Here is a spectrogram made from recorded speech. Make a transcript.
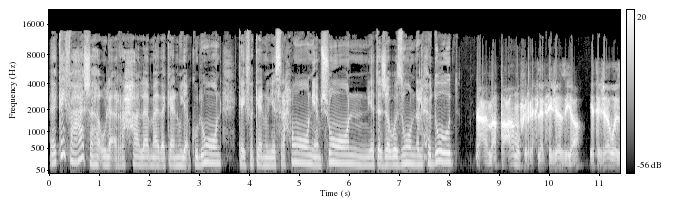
كيف عاش هؤلاء الرحالة؟ ماذا كانوا يأكلون؟ كيف كانوا يسرحون؟ يمشون؟ يتجاوزون الحدود؟ نعم الطعام في الرحلة الحجازية يتجاوز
